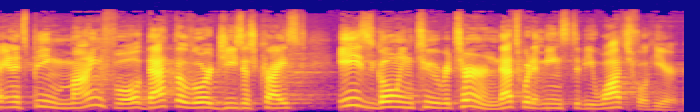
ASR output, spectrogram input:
And it's being mindful that the Lord Jesus Christ is going to return. That's what it means to be watchful here.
